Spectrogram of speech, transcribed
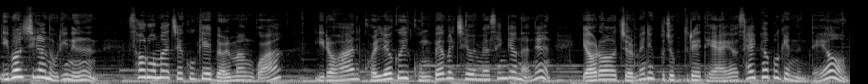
이번 시간 우리는 서로마 제국의 멸망과 이러한 권력의 공백을 채우며 생겨나는 여러 Germanic 부족들에 대하여 살펴보겠는데요.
